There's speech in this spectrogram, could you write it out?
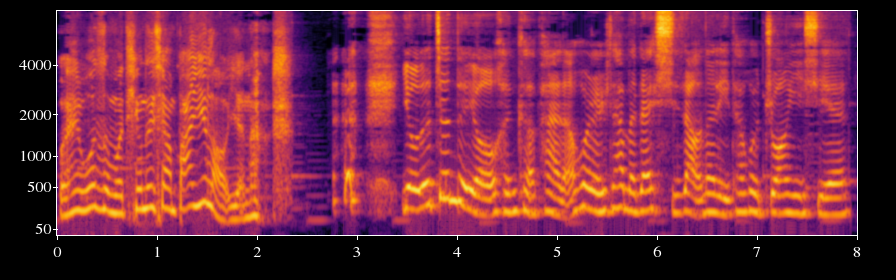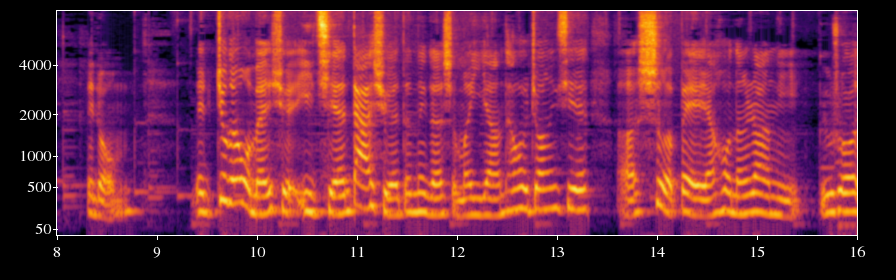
喂，我怎么听得像八一老爷呢？有的真的有很可怕的，或者是他们在洗澡那里，他会装一些那种，就跟我们学以前大学的那个什么一样，他会装一些呃设备，然后能让你，比如说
